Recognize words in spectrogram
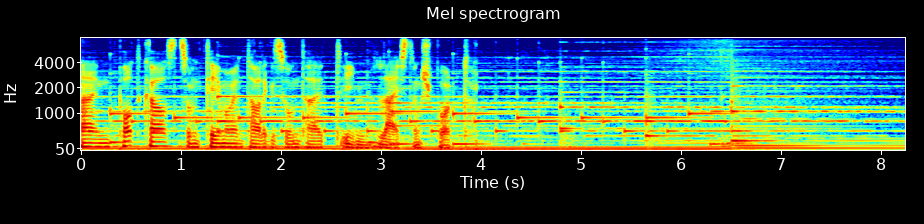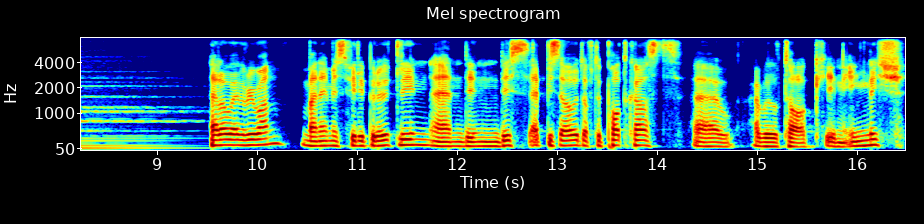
ein Podcast zum Thema mentale Gesundheit im Leistungssport. Hello, everyone. My name is Philip Rötlin, and in this episode of the podcast, uh, I will talk in English,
